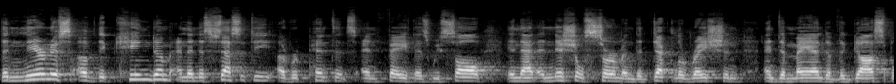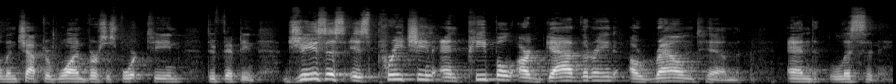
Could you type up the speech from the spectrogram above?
the nearness of the kingdom, and the necessity of repentance and faith, as we saw in that initial sermon, the declaration and demand of the gospel in chapter 1, verses 14 through 15. Jesus is preaching, and people are gathering around him and listening.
